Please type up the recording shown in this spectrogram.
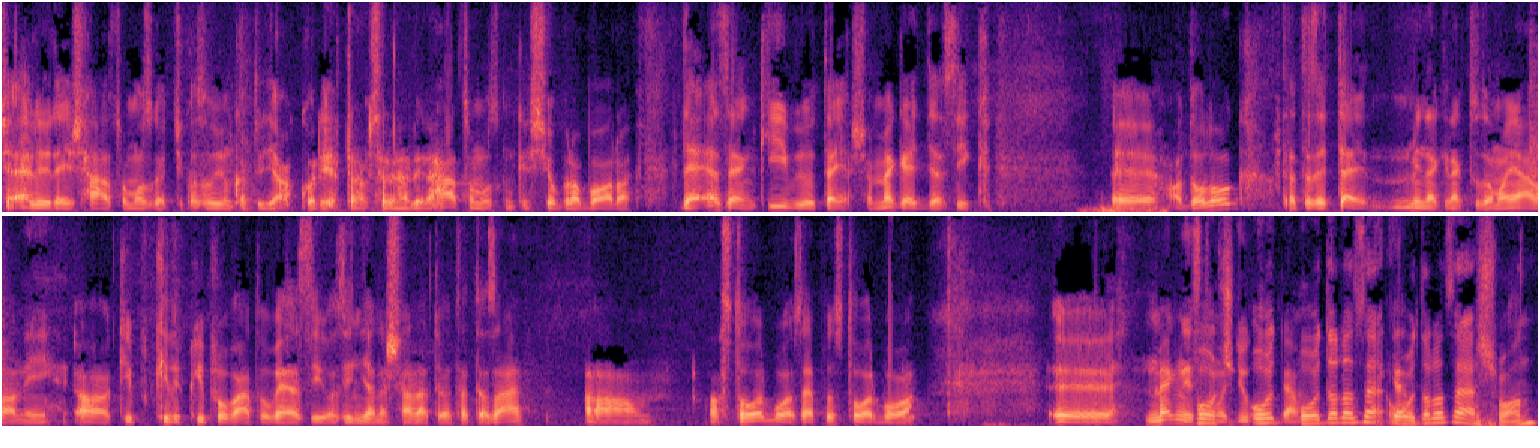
ha előre és hátra mozgatjuk az ujjunkat, ugye akkor értelemszerűen előre hátra mozgunk, és jobbra-balra, de ezen kívül teljesen megegyezik a dolog, tehát ez egy te, mindenkinek tudom ajánlani, a kipróbáltó verzió az ingyenesen letölthető az a, a store-ból, az Apple Store-ból. megnéztem, Bocs, hogy old, oldalazá, oldalazás van?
